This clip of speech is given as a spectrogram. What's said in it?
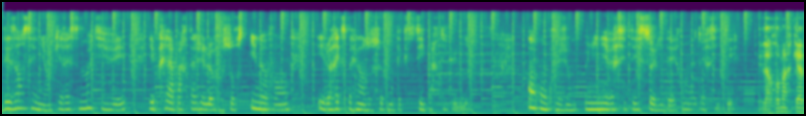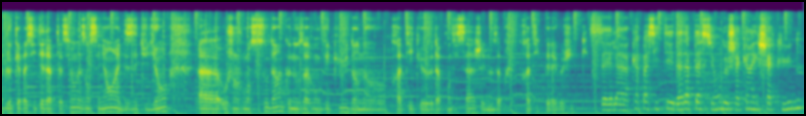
des enseignants qui restent motivés et prêts à partager leurs ressources innovantes et leur expérience dans ce contexte si particulier. En conclusion, une université solidaire dans l'adversité. La remarquable capacité d'adaptation des enseignants et des étudiants euh, au changement soudain que nous avons vécu dans nos pratiques d'apprentissage et nos pratiques pédagogiques. C'est la capacité d'adaptation de chacun et chacune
